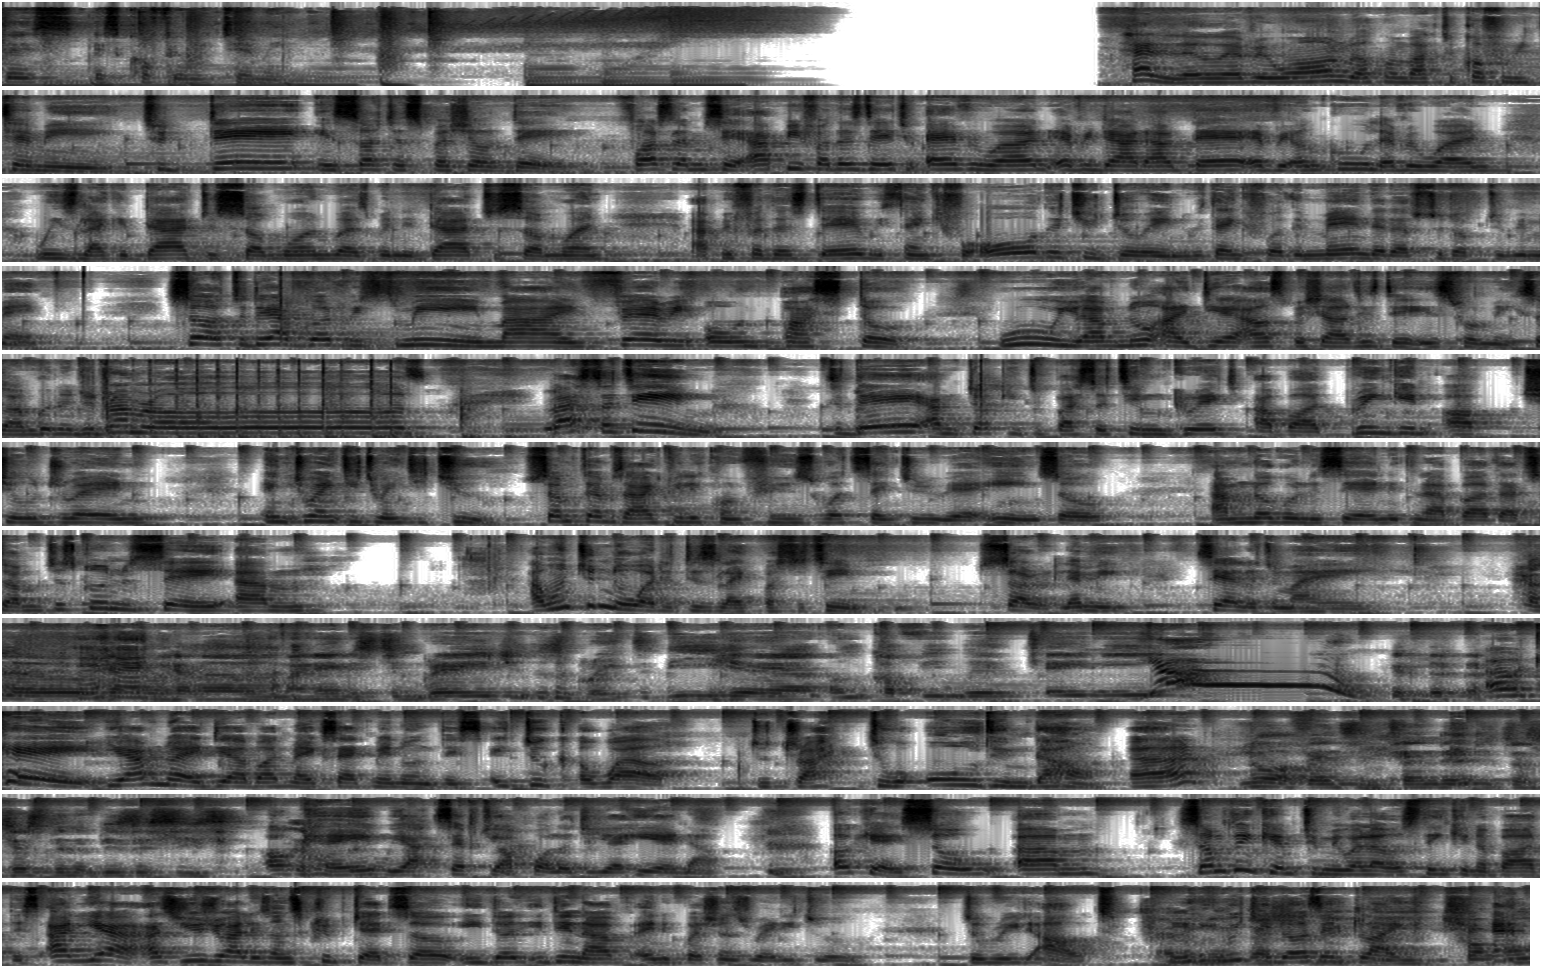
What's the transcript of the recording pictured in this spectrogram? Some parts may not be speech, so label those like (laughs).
This is Coffee with Timmy. Hello, everyone. Welcome back to Coffee with Timmy. Today is such a special day. First, let me say Happy Father's Day to everyone, every dad out there, every uncle, everyone who is like a dad to someone, who has been a dad to someone. Happy Father's Day. We thank you for all that you're doing. We thank you for the men that have stood up to women. So today I've got with me my very own pastor. Ooh, you have no idea how special this day is for me. So I'm going to do drum rolls. Pastor Tim. Today I'm talking to Pastor Tim Grage about bringing up children in 2022. Sometimes I actually confuse what century we're in, so I'm not going to say anything about that. So I'm just going to say, um, I want to know what it is like, Pastor Tim. Sorry, let me say hello to my Hello, (laughs) hello, hello. My name is Tim Grage. It is great to be here on Coffee with Tammy. Yo! (laughs) okay, you have no idea about my excitement on this. It took a while to track to hold him down. Huh? No offense intended. It was just been a busy season. (laughs) Okay, we accept your apology. You're here now. Okay, so um something came to me while I was thinking about this. And yeah, as usual, it's unscripted, so he, he didn't have any questions ready to to read out, (laughs) which he doesn't like. Trouble. (laughs)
